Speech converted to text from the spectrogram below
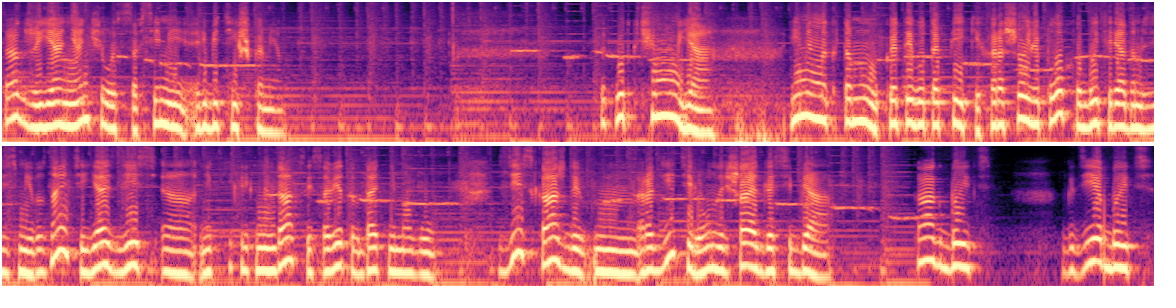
также я нянчилась со всеми ребятишками. Так вот, к чему я? Именно к тому, к этой вот опеке, хорошо или плохо быть рядом с детьми. Вы знаете, я здесь э, никаких рекомендаций, советов дать не могу. Здесь каждый родитель, он решает для себя, как быть, где быть,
